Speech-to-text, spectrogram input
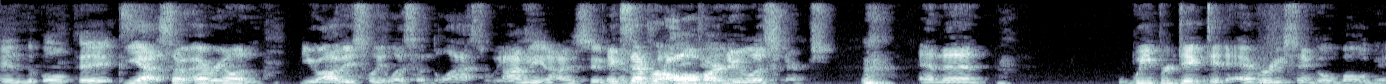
in the bowl picks. Yeah, so everyone, you obviously listened last week. I mean, I assume except for all of our new listeners. and then we predicted every single bowl game.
